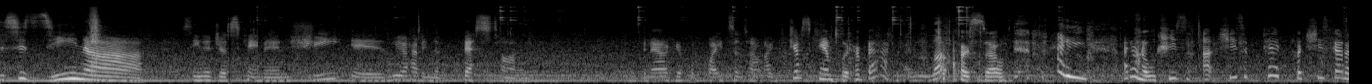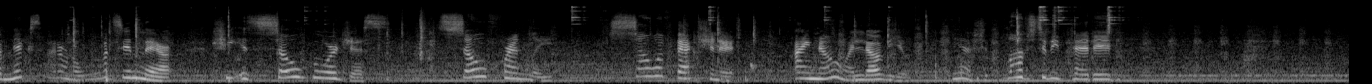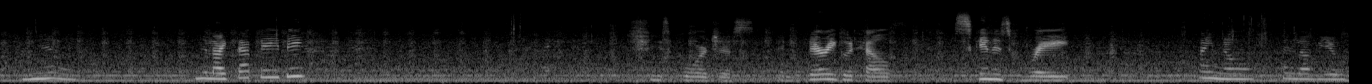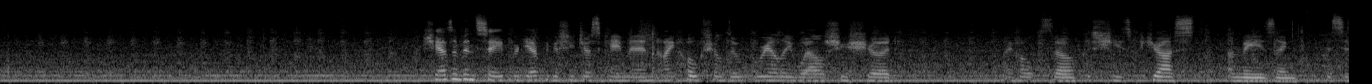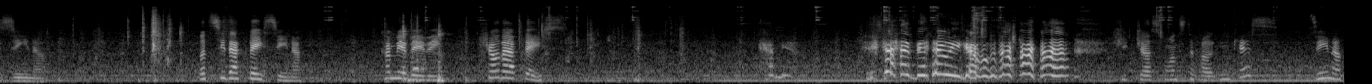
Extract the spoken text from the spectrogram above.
This is Xena. Xena just came in. She is, we are having the best time. We've been out here for quite some time. I just can't put her back. I love her so. I, I don't know, she's, uh, she's a pit, but she's got a mix. I don't know what's in there. She is so gorgeous, so friendly, so affectionate. I know, I love you. Yeah, she loves to be petted. Yeah. You like that, baby? She's gorgeous, in very good health. Skin is great. I know, I love you. She hasn't been safered yet because she just came in. I hope she'll do really well. She should. I hope so because she's just amazing. This is Xena. Let's see that face, Xena. Come here, baby. Show that face. Come here. there we go. she just wants to hug and kiss. Xena.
